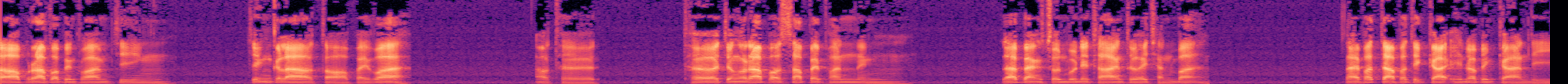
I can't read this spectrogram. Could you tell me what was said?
ตอบรับว่าเป็นความจริง จึงกล่าวต่อไปว่า เอาเถิด เธอจงรับเอาทรัพย์ไปพันหนึ่ง และแบ่งส่วนบุญในทางเธอให้ฉันบ้าง นายพัตตาปฏิกะเห็นว่าเป็นการดี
